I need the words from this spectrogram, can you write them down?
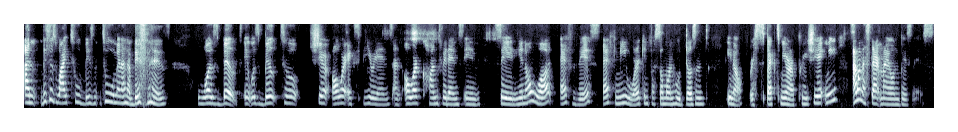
and this is why two business two women and a business was built. It was built to share our experience and our confidence in saying, you know what, F this, F me working for someone who doesn't, you know, respect me or appreciate me. I want to start my own business.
